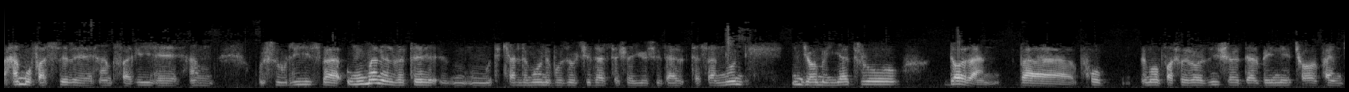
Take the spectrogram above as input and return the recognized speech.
هم مفسر هم فقیه هم اصولی است و عموما البته متکلمان بزرگ چه در تشیع در تسنن این جامعیت رو دارن و خب امام فخر رازی شاید در بین چهار پنج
